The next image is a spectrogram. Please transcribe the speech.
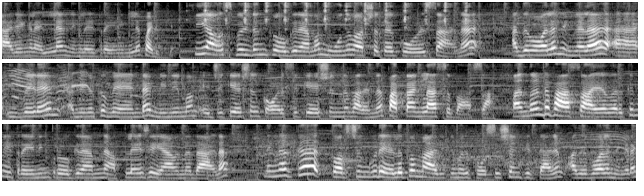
കാര്യങ്ങളെല്ലാം നിങ്ങൾ ഈ ട്രെയിനിങ്ങിൽ പഠിക്കും. ഈ ഹൗസ് ബിൽഡിംഗ് പ്രോഗ്രാം മൂന്ന് വർഷത്തെ കോഴ്സാണ്. അതുപോലെ നിങ്ങൾ ഇവിടെ നിങ്ങൾക്ക് വേണ്ട മിനിമം എഡ്യൂക്കേഷൻ ക്വാളിഫിക്കേഷൻ എന്ന് പറയുന്നത് പത്താം ക്ലാസ് പാസ്സാണ് പന്ത്രണ്ട് പാസ്സായവർക്കും ഈ ട്രെയിനിങ് പ്രോഗ്രാമിന് അപ്ലൈ ചെയ്യാവുന്നതാണ്. നിങ്ങൾക്ക് കുറച്ചും കൂടി എളുപ്പമായിരിക്കും ഒരു പൊസിഷൻ കിട്ടാനും അതുപോലെ നിങ്ങളുടെ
